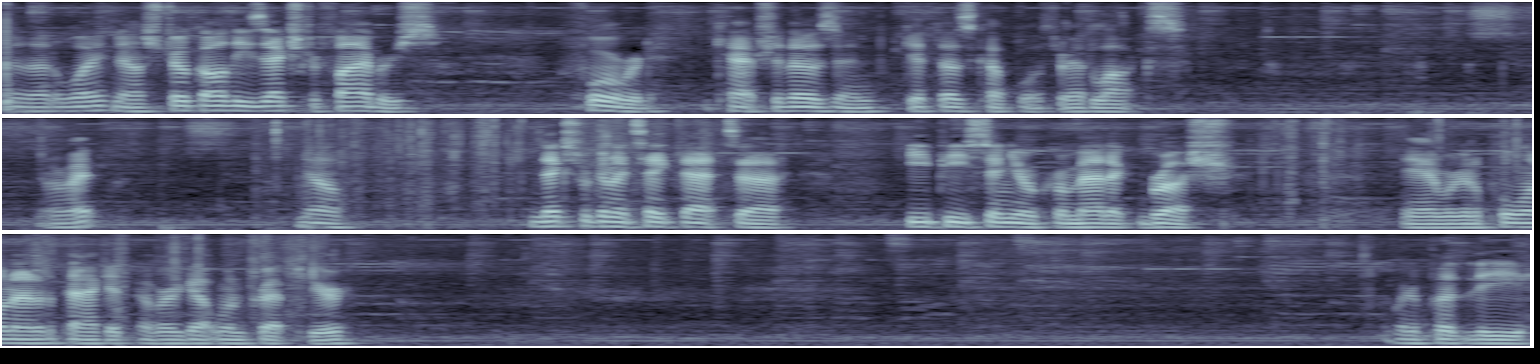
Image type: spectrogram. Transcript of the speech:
Throw that away. Now stroke all these extra fibers forward. Capture those in. Get those couple of thread locks. Alright. Now, next we're going to take that uh, EP Senyo Chromatic brush and we're going to pull one out of the packet. I've already got one prepped here. We're going to put the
